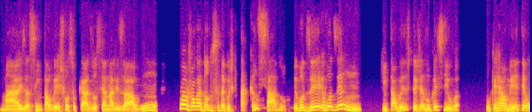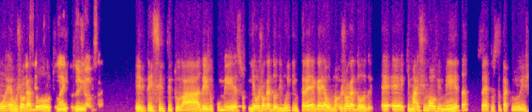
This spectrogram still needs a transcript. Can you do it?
mas, assim, talvez fosse o caso de você analisar algum. Qual é o jogador do Santa Cruz que está cansado? Eu vou dizer, eu vou dizer um, que talvez esteja Lucas Silva, porque realmente é um, é um jogador que, que jogos, né? Ele tem sido titular desde o começo e é um jogador de muita entrega, é o jogador é, é, que mais se movimenta, certo, no Santa Cruz,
